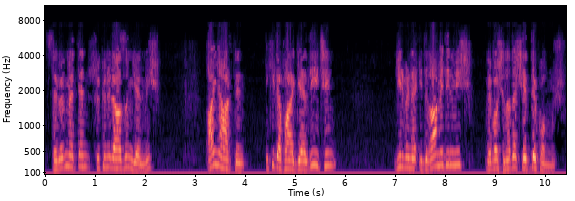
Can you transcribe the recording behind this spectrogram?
sebebi medden sükünü lazım gelmiş. Aynı harften iki defa geldiği için birbirine idgam edilmiş ve başına da şedde konmuş.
